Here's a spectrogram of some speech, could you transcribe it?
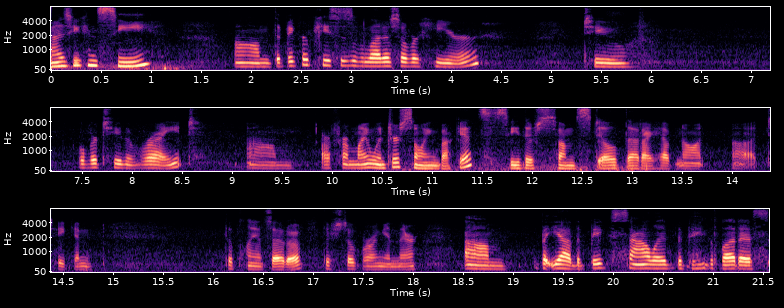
as you can see, um, the bigger pieces of lettuce over here to over to the right um, are from my winter sowing buckets. See, there's some still that I have not uh, taken the plants out of. They're still growing in there. Um, but yeah, the big salad, the big lettuce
